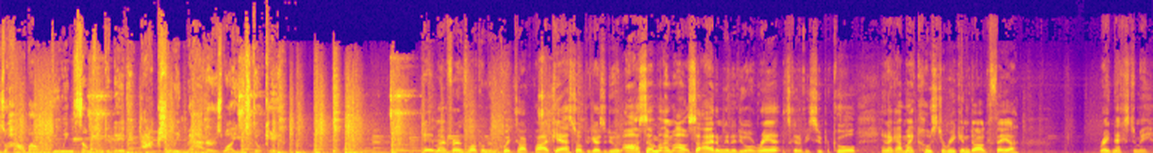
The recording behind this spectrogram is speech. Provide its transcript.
So, how about doing something today that actually matters while you still can? Hey, my friends, welcome to the Quick Talk Podcast. Hope you guys are doing awesome. I'm outside. I'm going to do a rant. It's going to be super cool. And I got my Costa Rican dog, Thea, right next to me,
